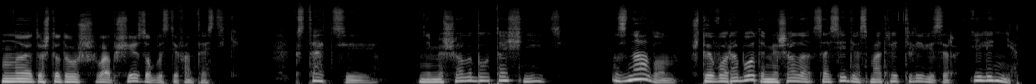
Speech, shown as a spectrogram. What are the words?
Но это что-то уж вообще из области фантастики. Кстати, не мешало бы уточнить, знал он, что его работа мешала соседям смотреть телевизор или нет.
